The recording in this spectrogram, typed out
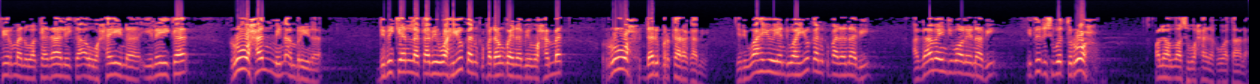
berfirman, "Wa kadzalika auhayna ilaika ruhan min amrina." Demikianlah kami wahyukan kepada engkau Nabi Muhammad ruh dari perkara kami. Jadi wahyu yang diwahyukan kepada Nabi, agama yang dibawa oleh Nabi, itu disebut ruh oleh Allah Subhanahu wa taala.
